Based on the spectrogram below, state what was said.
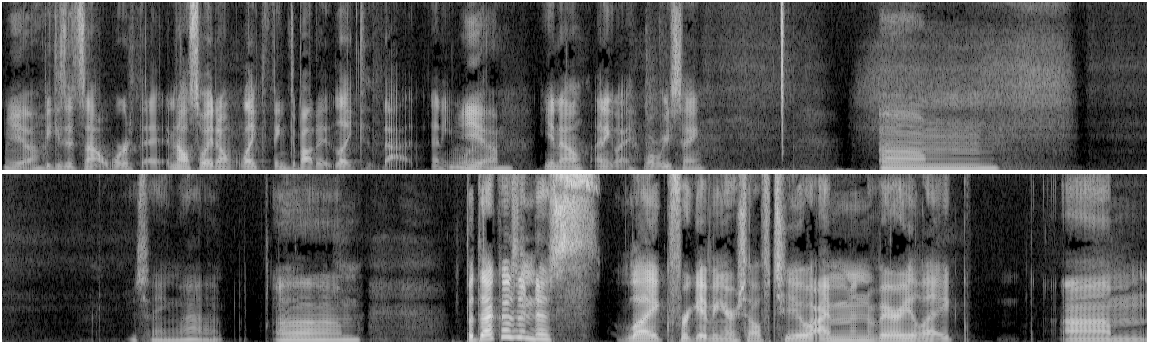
Yeah. because it's not worth it, and also I don't like think about it like that anymore. Yeah. you know. Anyway, what were you saying? Um, you're saying that. Um, but that goes into s- like forgiving yourself too. I'm in a very like, um,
